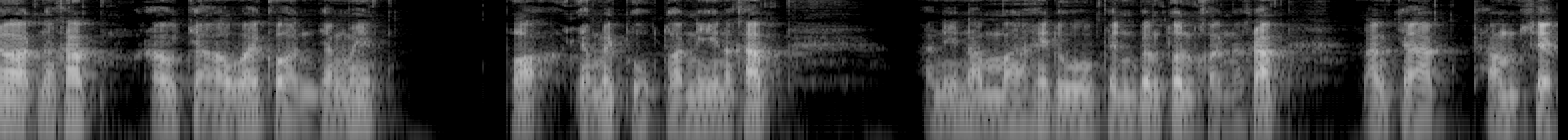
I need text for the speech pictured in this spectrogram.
ยอดนะครับ เราจะเอาไว้ก่อนยังไม่เพาะยังไม่ปลูกตอนนี้นะครับ อันนี้นำมาให้ดูเป็นเบื้องต้นก่อนนะครับ หลังจากทำเสร็จ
